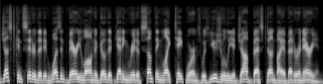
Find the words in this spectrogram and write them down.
Just consider that it wasn't very long ago that getting rid of something like tapeworms was usually a job best done by a veterinarian.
